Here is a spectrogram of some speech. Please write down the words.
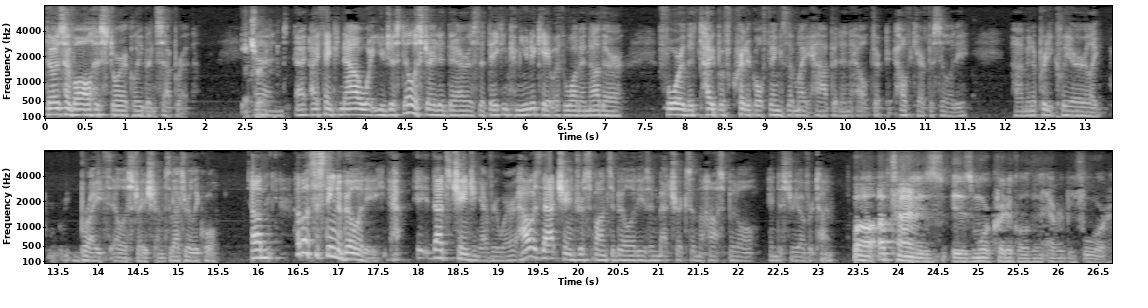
those have all historically been separate. That's right. And I, I think now what you just illustrated there is that they can communicate with one another for the type of critical things that might happen in a health healthcare facility um, in a pretty clear, like bright illustration. So that's really cool. Um, how about sustainability? That's changing everywhere. How has that changed responsibilities and metrics in the hospital industry over time? Well, uptime is is more critical than ever before.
